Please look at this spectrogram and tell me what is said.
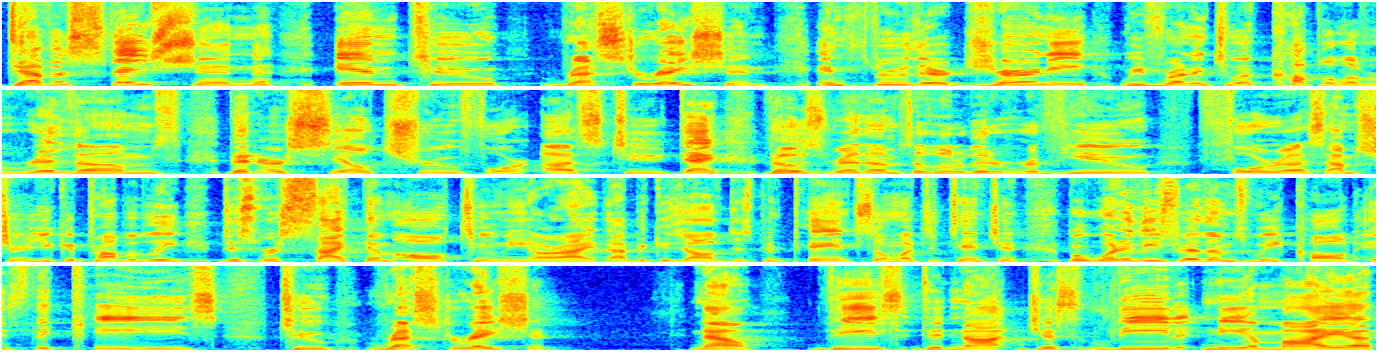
devastation into restoration. And through their journey, we've run into a couple of rhythms that are still true for us today. Those rhythms, a little bit of review for us. I'm sure you could probably just recite them all to me, all right? Because y'all have just been paying so much attention. But one of these rhythms we called is the keys to restoration. Now, these did not just lead Nehemiah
